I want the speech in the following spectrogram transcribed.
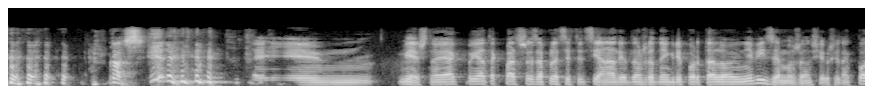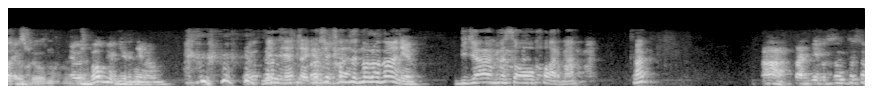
Proszę. Wiesz, no jak ja tak patrzę za plecy Tycjana, to ja tam żadnej gry portalu nie widzę, może on się już jednak pozbył. Ja już w ogóle gier nie mam. nie, nie, czekaj. Wchodzę z malowaniem. Widziałem Wesołą Farmę. Tak? A, tak, nie, to są, to są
